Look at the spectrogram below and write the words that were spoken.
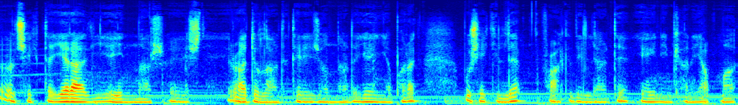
ölçekte yerel yayınlar, e, işte radyolarda, televizyonlarda yayın yaparak bu şekilde farklı dillerde yayın imkanı yapma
